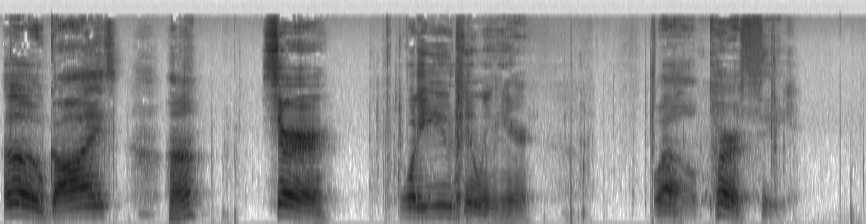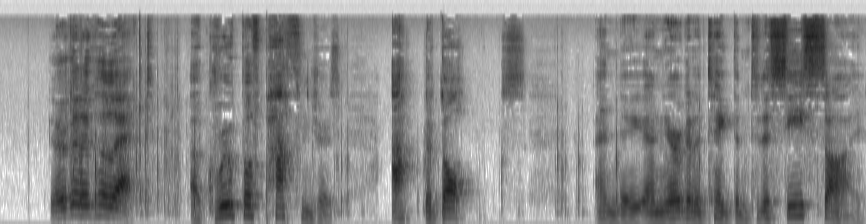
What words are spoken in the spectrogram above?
Hello, guys. Huh? Sir, what are you doing here? Well, Percy, you're gonna collect a group of passengers at the docks, and they, and you're gonna take them to the seaside.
